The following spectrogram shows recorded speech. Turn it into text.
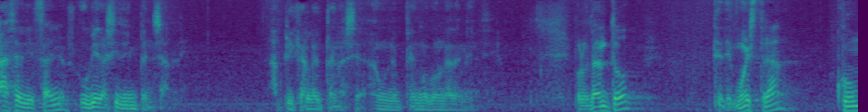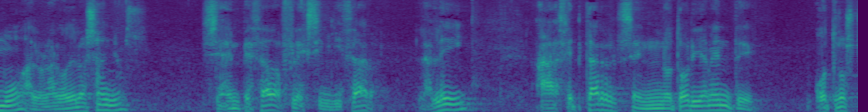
hace 10 años hubiera sido impensable, aplicar la eutanasia a un enfermo con una demencia. Por lo tanto, te demuestra cómo a lo largo de los años se ha empezado a flexibilizar la ley, a aceptarse notoriamente otros,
